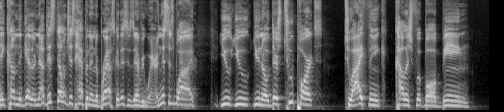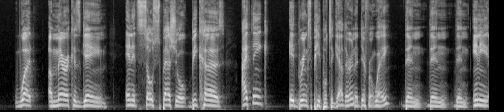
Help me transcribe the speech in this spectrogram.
They come together. Now, this don't just happen in Nebraska. This is everywhere. And this is why you you you know, there's two parts to I think college football being what America's game and it's so special because I think it brings people together in a different way than than than any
